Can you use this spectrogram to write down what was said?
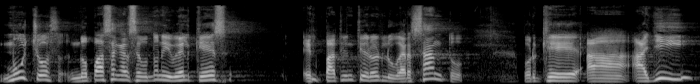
muchos no pasan al segundo nivel, que es el patio interior, el lugar santo. Porque ah, allí,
